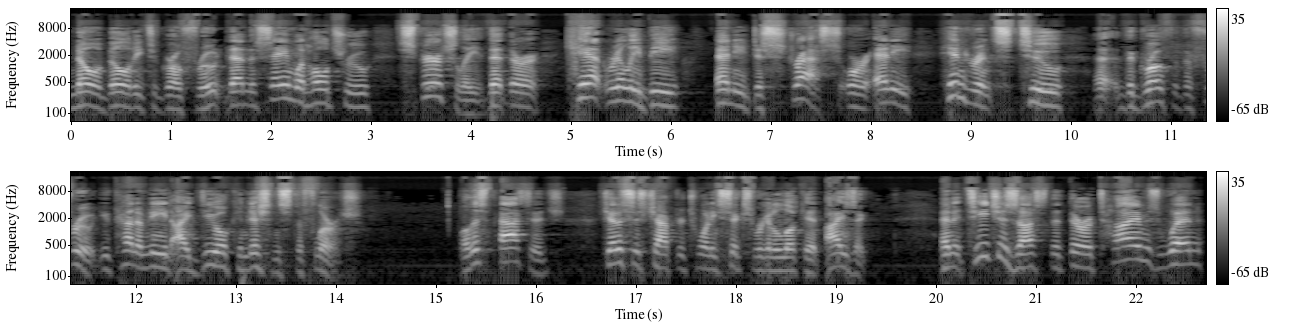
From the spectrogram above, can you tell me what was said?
no ability to grow fruit, then the same would hold true spiritually, that there can't really be any distress or any hindrance to uh, the growth of the fruit. You kind of need ideal conditions to flourish. Well, this passage, Genesis chapter 26, we're going to look at Isaac. And it teaches us that there are times when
